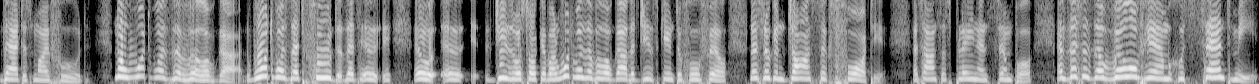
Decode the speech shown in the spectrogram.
That is my food. Now, what was the will of God? What was that food that uh, uh, uh, Jesus was talking about? What was the will of God that Jesus came to fulfill? Let's look in John 6:40. It answers plain and simple. And this is the will of him who sent me,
